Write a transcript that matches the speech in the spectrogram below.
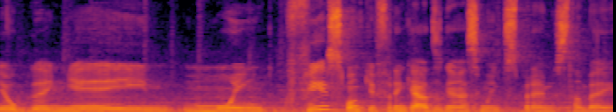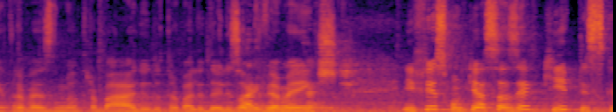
eu ganhei muito, fiz com que franqueados ganhassem muitos prêmios também através do meu trabalho, do trabalho deles, Ai, obviamente. E fiz com que essas equipes que,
